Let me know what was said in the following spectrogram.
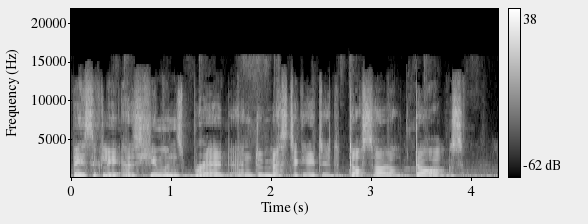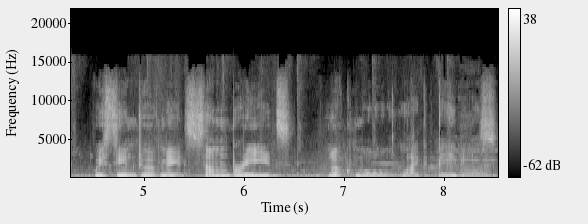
Basically, as humans bred and domesticated docile dogs, we seem to have made some breeds look more like babies.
